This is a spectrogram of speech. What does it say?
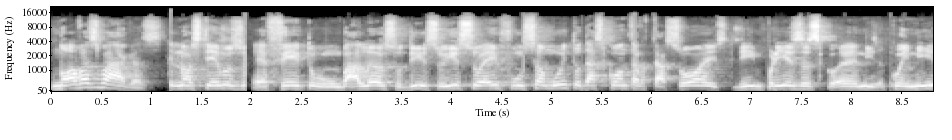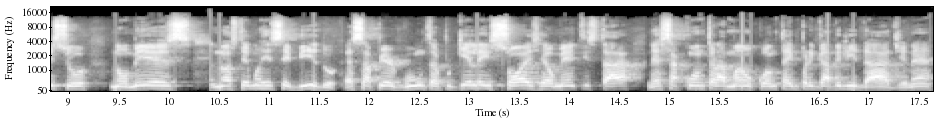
novas vagas. Nós temos é, feito um balanço disso, isso é em função muito das contratações de empresas é, com início no mês. Nós temos recebido essa pergunta porque Lençóis realmente está nessa contramão quanto à empregabilidade, né?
